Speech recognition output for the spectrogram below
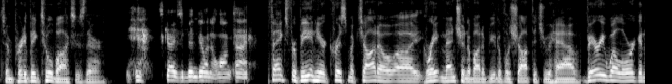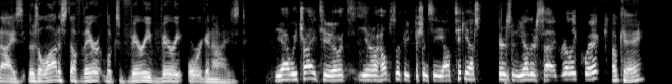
Some pretty big toolboxes there. Yeah, these guys have been doing it a long time. Thanks for being here, Chris Machado. Uh, great mention about a beautiful shop that you have. Very well organized. There's a lot of stuff there. It looks very, very organized. Yeah, we try to. It's you know helps with efficiency. I'll take you upstairs to the other side really quick. Okay.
